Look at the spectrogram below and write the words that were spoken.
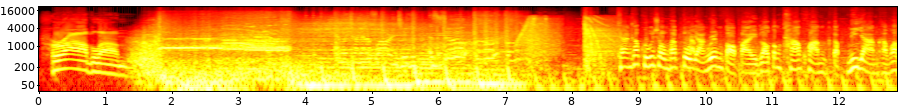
problem. แคนครับคุณผู้ชมครับตัวอย่างเรื่องต่อไป เราต้องท้าความกับนิยามคำว่า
